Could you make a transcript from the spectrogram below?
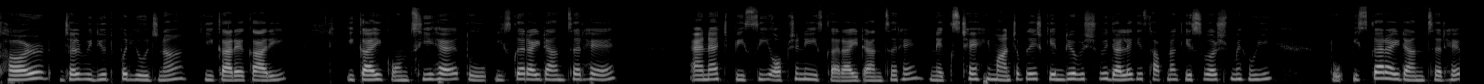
थर्ड जल विद्युत परियोजना की कार्यकारी इकाई कौन सी है? तो इसका राइट आंसर है N H P C option A इसका राइट आंसर है। नेक्स्ट है, हिमाचल प्रदेश केंद्रीय विश्वविद्यालय की स्थापना किस वर्ष में हुई? तो इसका राइट आंसर है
